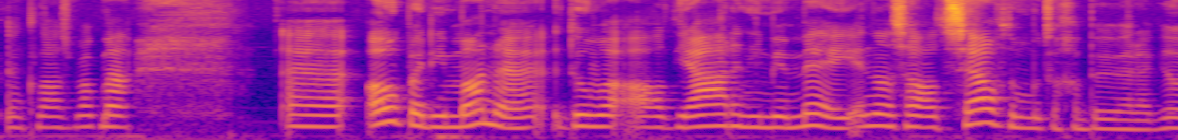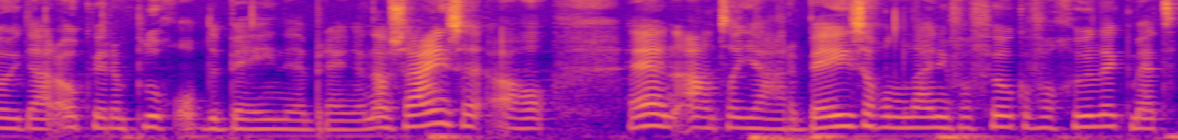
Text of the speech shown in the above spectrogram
een klasbak. Maar eh, ook bij die mannen doen we al jaren niet meer mee. En dan zal hetzelfde moeten gebeuren. Wil je daar ook weer een ploeg op de benen brengen? Nou zijn ze al hè, een aantal jaren bezig onder leiding van Vulke van Gulik met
